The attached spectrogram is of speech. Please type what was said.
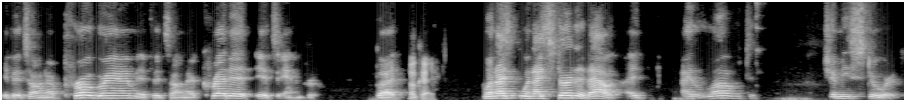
if it's on a program, if it's on a credit, it's Andrew. But okay, when I when I started out, I I loved Jimmy Stewart,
